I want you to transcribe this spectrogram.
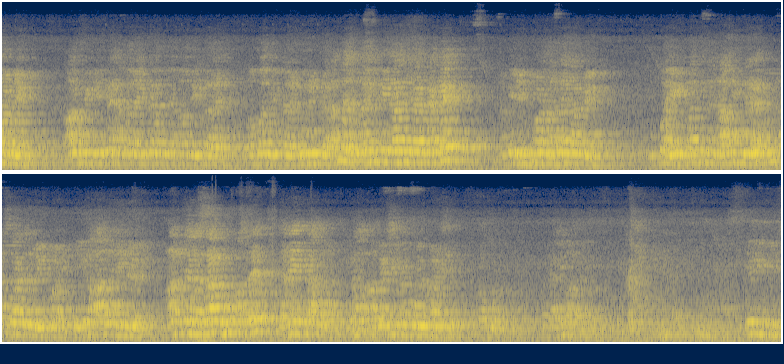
ಮಾಡಿ ಆರು ಫೀಟ್ ಇದ್ರೆ ಆಮೇಲೆ ಇದ್ರೆ ಒಂದು ಎಂಬತ್ತು ಇರ್ತಾರೆ, ತೊಂಬತ್ತು ಇರ್ತಾರೆ, ನೂರು ಇರ್ತಾರೆ. ಅಂದಾಜು ಐದು ಫೀಟ್ ಜಾಸ್ತಿ ಆಗಬೇಕಾದ್ರೆ ನಮಗೆ ಲಿಫ್ಟ್ ಮಾಡೋದು ಅಂದಾಜು ಆಗಬೇಕು ತುಂಬ ಇಪ್ಪತ್ತಿಂದ ಜಾಸ್ತಿ ಇದ್ರೆ ಕಷ್ಟ ಲಿಫ್ಟ್ ಮಾಡಿ. ಈಗ ಆರು ಜನ ಇದ್ದೇವೆ ಸಾಕು ಆದರೆ ಈಗ ಆ ಬೆಡ್ಶೀಟ್ ಮಾಡಿಸಿ ತಪ್ಪು ಅಲ್ಲಿ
